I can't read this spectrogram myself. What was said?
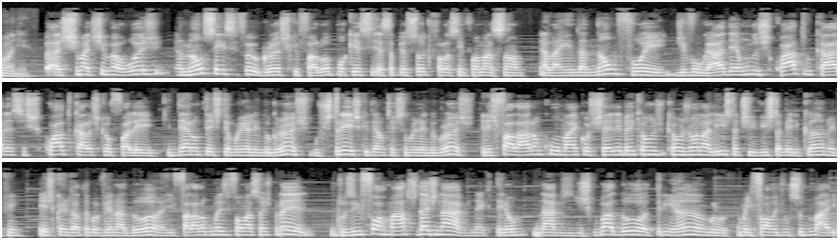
Rony? A estimativa hoje, eu não sei se foi o Grush que falou, porque se essa pessoa que falou essa informação, ela ainda não foi divulgada, é um dos quatro caras, esses quatro caras que eu falei, que deram testemunho além do Grush, os três que deram testemunho além do Grush, eles falaram com o Michael Schellenberg, que é um, que é um jornalista, ativista americano, enfim, ex-candidato a governador, e falaram algumas informações para ele, inclusive formatos das naves, né, que teriam naves de disco triângulo, uma em forma de um submarino,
